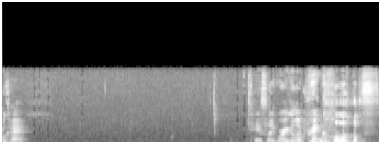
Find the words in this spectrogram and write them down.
Okay. Tastes like regular Pringles.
